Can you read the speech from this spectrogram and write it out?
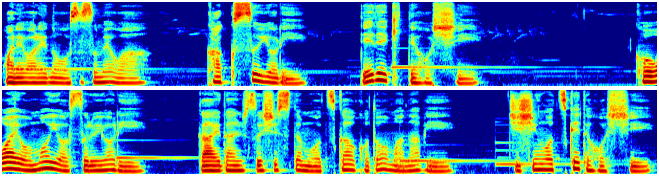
我々のおすすめは隠すより出てきてほしい。怖い思いをするよりガイダンスシステムを使うことを学び、自信をつけてほしい。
